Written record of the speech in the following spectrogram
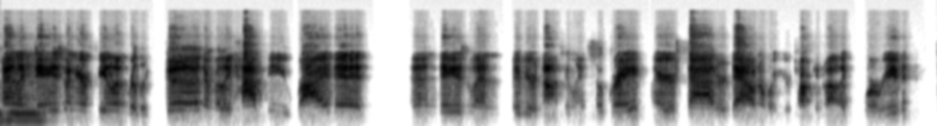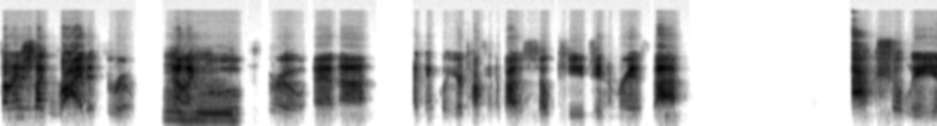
And like Mhm. days when you're feeling really good and really happy, you ride it. And days when maybe you're not feeling so great, or you're sad or down, or what you're talking about, like worried. Sometimes just like ride it through and like Mhm. move through. And uh, I think what you're talking about is so key, Gina Marie, is that actually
